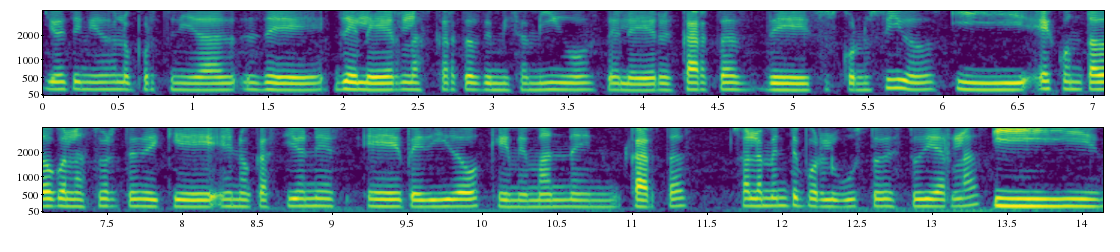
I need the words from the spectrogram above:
Yo he tenido la oportunidad de, de leer las cartas de mis amigos, de leer cartas de sus conocidos y he contado con la suerte de que en ocasiones he pedido que me manden cartas solamente por el gusto de estudiarlas. Y,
